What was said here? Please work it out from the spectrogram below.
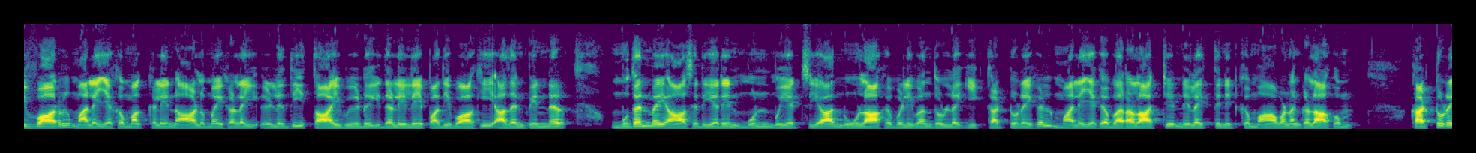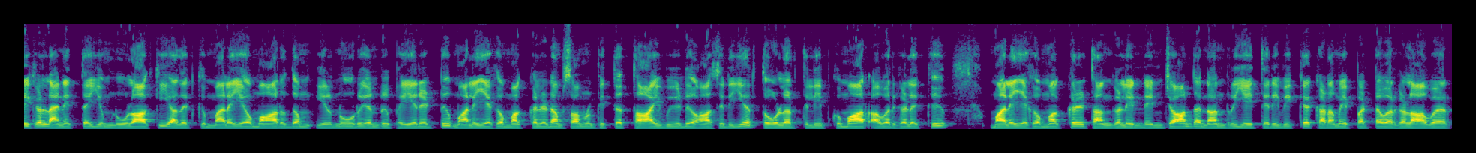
இவ்வாறு மலையக மக்களின் ஆளுமைகளை எழுதி தாய் வீடு இதழிலே பதிவாகி அதன் பின்னர் முதன்மை ஆசிரியரின் முன் முயற்சியால் நூலாக வெளிவந்துள்ள இக்கட்டுரைகள் மலையக வரலாற்றில் நிலைத்து நிற்கும் ஆவணங்களாகும். கட்டுரைகள் அனைத்தையும் நூலாக்கி அதற்கு மலைய மாறுதம் இருநூறு என்று பெயரிட்டு மலையக மக்களிடம் சமர்ப்பித்த தாய் வீடு ஆசிரியர் தோழர் திலீப்குமார் அவர்களுக்கு மலையக மக்கள் தங்களின் நெஞ்சார்ந்த நன்றியை தெரிவிக்க கடமைப்பட்டவர்களாவர்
